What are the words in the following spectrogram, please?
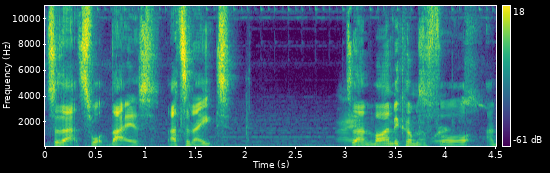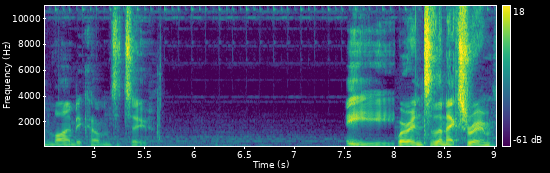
so that's what that is. That's an eight. Right? So then mine becomes a That four, works. and mine becomes a two. E. We're into the next room.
